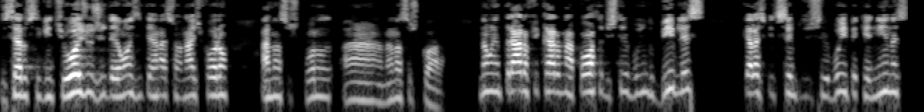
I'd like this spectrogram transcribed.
disseram o seguinte: hoje os Gideões Internacionais foram à nossa escola, à, na nossa escola. Não entraram, ficaram na porta distribuindo Bíblias, aquelas que sempre distribuem pequeninas,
